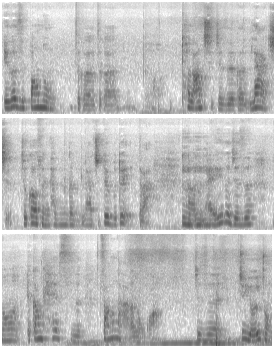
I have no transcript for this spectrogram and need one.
一个是帮侬这个这个呃拖上去，就是个 latch，就告诉你他的那个 latch 对不对，对吧？嗯嗯还有一个就是侬一刚开始长奶的辰光，就是就有一种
